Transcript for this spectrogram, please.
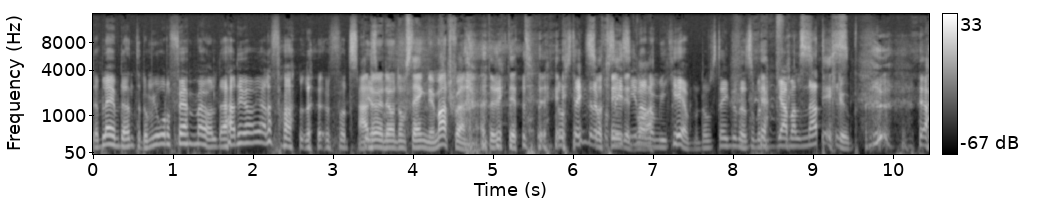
Det blev det inte. De gjorde fem mål. Det hade jag i alla fall fått spis ja, de, de stängde ju matchen. inte riktigt De stängde det precis innan bara. de gick hem. De stängde det som en gammal nattklubb. ja,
